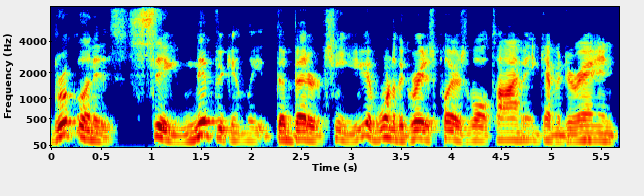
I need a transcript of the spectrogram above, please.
Brooklyn is significantly the better team. You have one of the greatest players of all time in Kevin Durant, and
